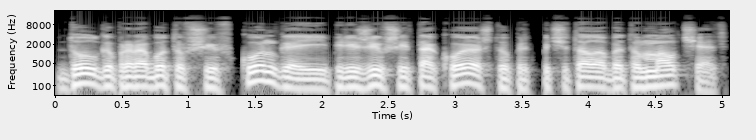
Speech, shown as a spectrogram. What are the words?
долго проработавший в Конго и переживший такое, что предпочитал об этом молчать.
